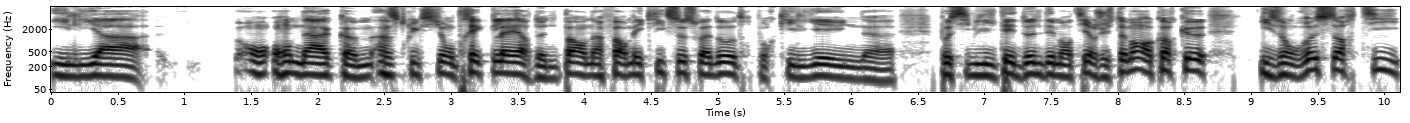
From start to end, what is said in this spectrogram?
il y a on, a comme instruction très claire de ne pas en informer qui que ce soit d'autre pour qu'il y ait une euh, possibilité de le démentir justement. Encore que ils ont ressorti,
